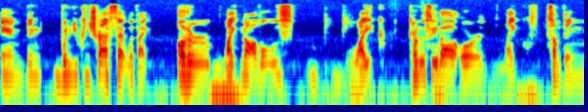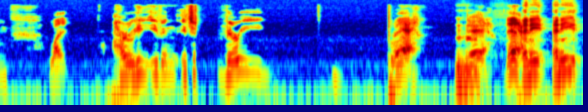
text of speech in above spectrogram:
And then when you contrast that with like other light novels like konosuba or like something like haruhi even it's just very bleh. Mhm. yeah yeah. Any any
